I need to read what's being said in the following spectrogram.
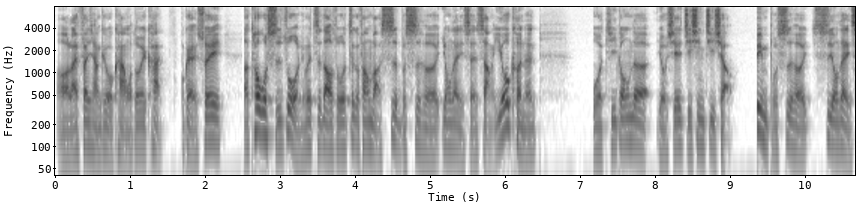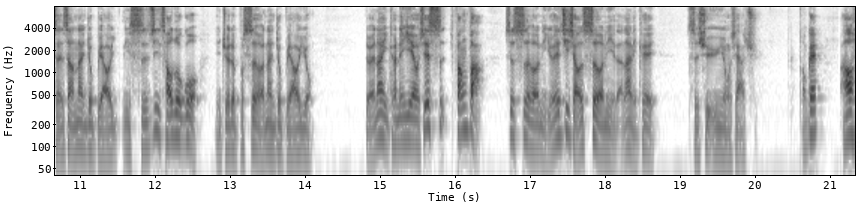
哦来分享给我看，我都会看。OK，所以。呃，透过实作，你会知道说这个方法适不适合用在你身上。也有可能我提供的有些即兴技巧并不适合适用在你身上，那你就不要。你实际操作过，你觉得不适合，那你就不要用。对，那你可能也有些是方法是适合你，有些技巧是适合你的，那你可以持续运用下去。OK，好，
